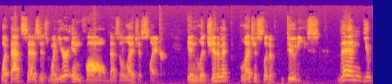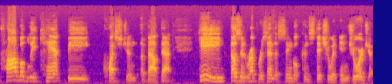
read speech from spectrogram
What that says is when you're involved as a legislator in legitimate legislative duties, then you probably can't be questioned about that. He doesn't represent a single constituent in Georgia.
